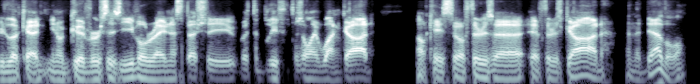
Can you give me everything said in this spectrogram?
we look at you know good versus evil, right? And especially with the belief that there's only one God Okay, so if there's a if there's God and the devil,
